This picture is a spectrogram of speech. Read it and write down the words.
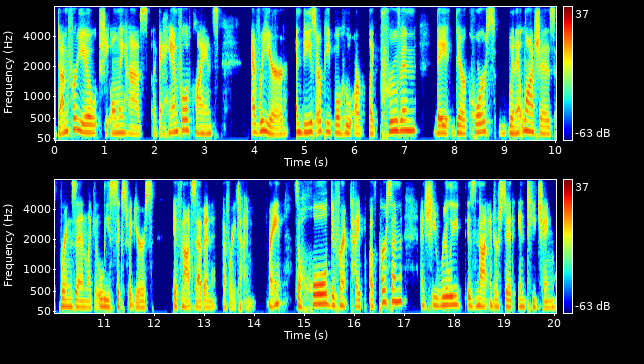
done for you. She only has like a handful of clients every year and these are people who are like proven they their course when it launches brings in like at least six figures if not seven every time right it's a whole different type of person and she really is not interested in teaching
